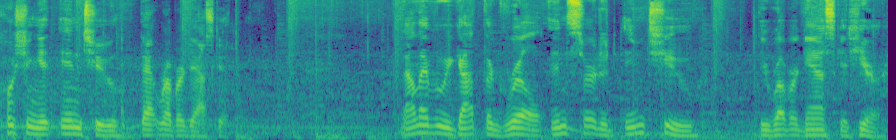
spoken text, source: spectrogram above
pushing it into that rubber gasket. Now that we got the grill inserted into the rubber gasket here,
